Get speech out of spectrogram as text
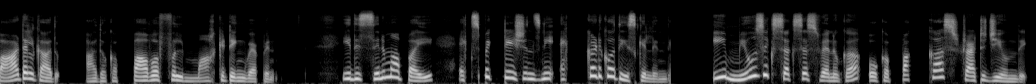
పాటలు కాదు. అదొక పవర్ఫుల్ మార్కెటింగ్ వెపన్. ఇది సినిమాపై ఎక్స్పెక్టేషన్స్ని ఎక్కడికో తీసుకెళ్ళింది. ఈ మ్యూజిక్ సక్సెస్ వెనుక ఒక పక్కా స్ట్రాటజీ ఉంది.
